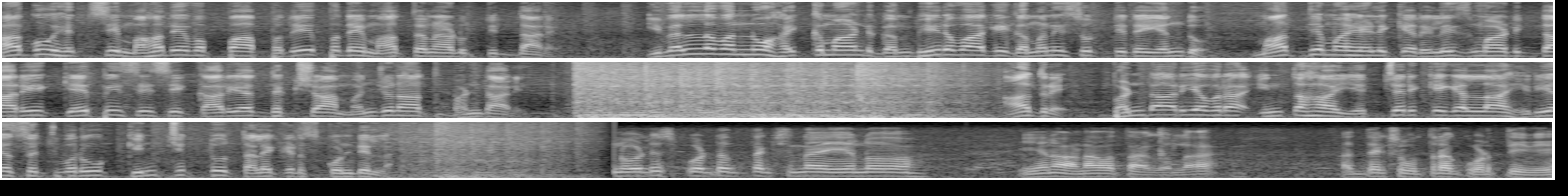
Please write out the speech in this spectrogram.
ಹಾಗೂ ಎಚ್ ಸಿ ಮಹದೇವಪ್ಪ ಪದೇ ಪದೇ ಮಾತನಾಡುತ್ತಿದ್ದಾರೆ. ಇವೆಲ್ಲವನ್ನು ಹೈಕಮಾಂಡ್ ಗಂಭೀರವಾಗಿ ಗಮನಿಸುತ್ತಿದೆ ಎಂದು ಮಾಧ್ಯಮ ಹೇಳಿಕೆ ರಿಲೀಸ್ ಮಾಡಿದ್ದಾರೆ ಕೆಪಿಸಿಸಿ ಕಾರ್ಯಾಧ್ಯಕ್ಷ ಮಂಜುನಾಥ್ ಭಂಡಾರಿ. ಆದರೆ ಭಂಡಾರಿಯವರ ಇಂತಹ ಎಚ್ಚರಿಕೆಗೆಲ್ಲ ಹಿರಿಯ ಸಚಿವರು ಕಿಂಚಿತ್ತೂ ತಲೆಕೆಡಿಸಿಕೊಂಡಿಲ್ಲ. ನೋಟಿಸ್ ಕೊಟ್ಟ ತಕ್ಷಣ ಏನು, ಏನೂ ಅನಾಹುತ ಆಗೋಲ್ಲ. ಅಧ್ಯಕ್ಷ ಉತ್ತರ ಕೊಡ್ತೀವಿ.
